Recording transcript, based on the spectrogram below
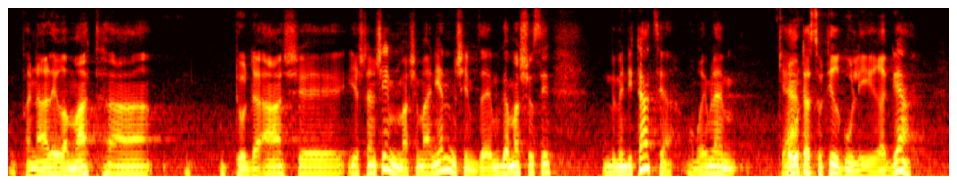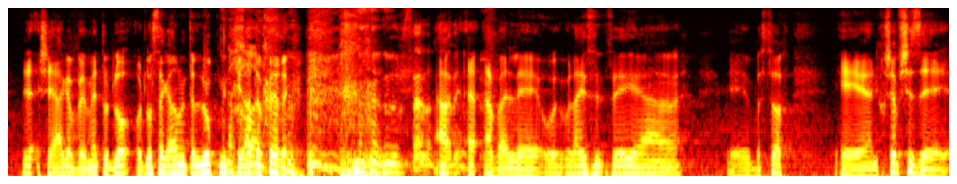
הוא פנה לרמת התודעה שיש לאנשים, מה שמעניין אנשים, זה גם מה שעושים במדיטציה. אומרים להם, כן. בואו תעשו תרגול להירגע. שאגב, באמת עוד לא, עוד לא סגרנו את הלופ מתחילת נכון. הפרק. זה בסדר. אבל אה, אולי זה, זה יהיה אה, בסוף. אה, אני חושב שזה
